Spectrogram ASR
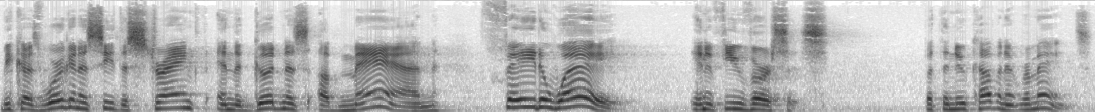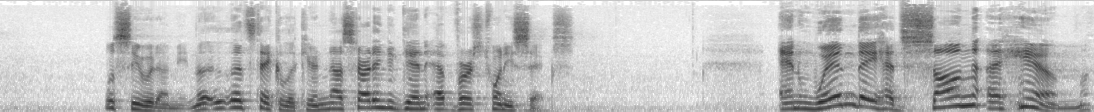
Because we're going to see the strength and the goodness of man fade away in a few verses, but the new covenant remains. We'll see what I mean. Let's take a look here. Now, starting again at verse 26. And when they had sung a hymn,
